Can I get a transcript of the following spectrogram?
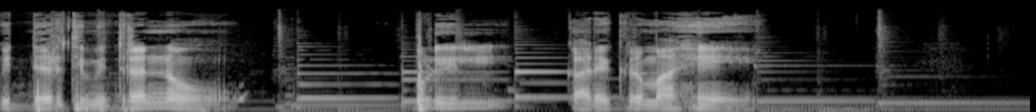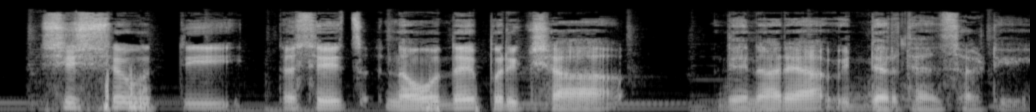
विद्यार्थी मित्रांनो पुढील कार्यक्रम आहे. शिष्यवृत्ती तसेच नवोदय परीक्षा देणाऱ्या विद्यार्थ्यांसाठी.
